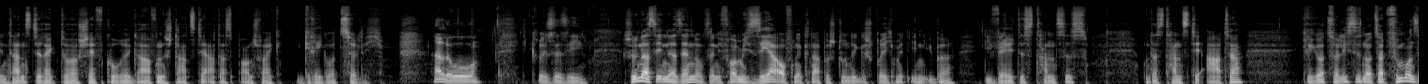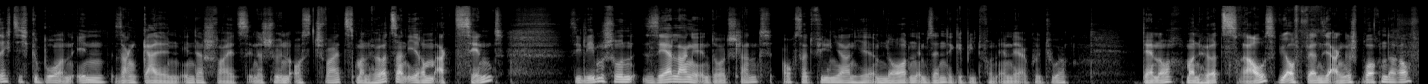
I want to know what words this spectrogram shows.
den Tanzdirektor, Chefchoreografen des Staatstheaters Braunschweig, Gregor Zöllig. Hallo, ich grüße Sie. Schön, dass Sie in der Sendung sind. Ich freue mich sehr auf eine knappe Stunde Gespräch mit Ihnen über die Welt des Tanzes und das Tanztheater. Gregor Zöllig, Sie sind 1965 geboren in St. Gallen in der Schweiz, in der schönen Ostschweiz. Man hört es an Ihrem Akzent. Sie leben schon sehr lange in Deutschland, auch seit vielen Jahren hier im Norden im Sendegebiet von NDR Kultur. Dennoch, man hört es raus. Wie oft werden Sie angesprochen darauf?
